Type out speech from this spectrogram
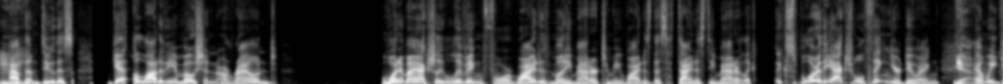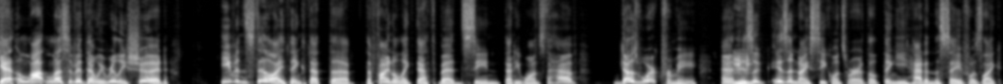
have Mhm. them do this get a lot of the emotion around what am i actually living for? Why does money matter to me? Why does this dynasty matter? Like explore the actual thing you're doing yeah. and we get a lot less of it than we really should. Even still i think that the the final like deathbed scene that he wants to have does work for me and is mm-hmm. a is a nice sequence where the thing he had in the safe was like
